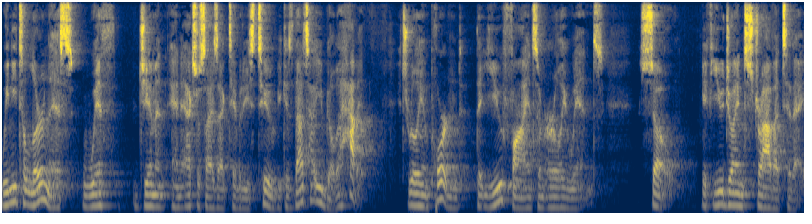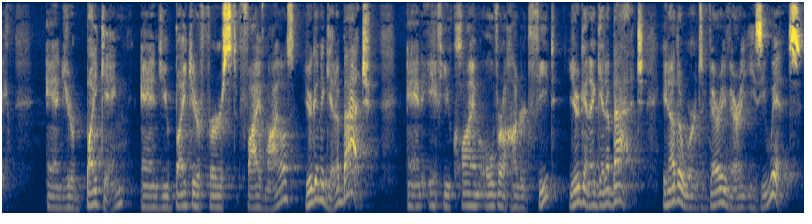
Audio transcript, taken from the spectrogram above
We need to learn this with gym and, and exercise activities too, because that's how you build a habit it's really important that you find some early wins. So, if you join Strava today and you're biking and you bike your first five miles, you're going to get a badge. And if you climb over 100 feet, you're going to get a badge. In other words, very, very easy wins.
